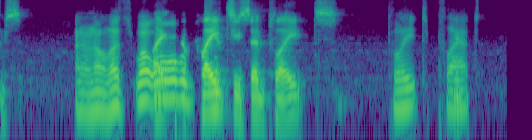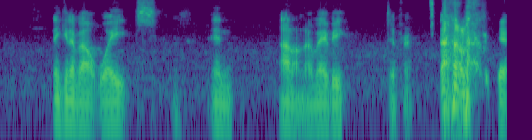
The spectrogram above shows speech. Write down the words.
It's I don't know. Let's well, like well, the plates. You said plates. plate plat. Thinking about weights, and I don't know. Maybe different. I don't know. Yeah,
